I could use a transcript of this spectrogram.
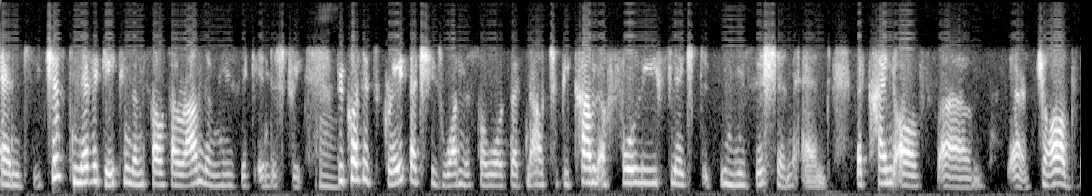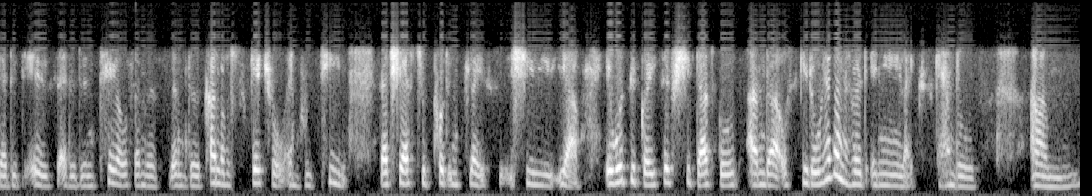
and just navigating themselves around the music industry. Mm. Because it's great that she's won this award, but now to become a fully fledged musician and the kind of um, uh, job that it is that it entails and the, and the kind of schedule and routine that she has to put in place. She, yeah, it would be great if she does go under Oskido. We haven't heard any like scandals um,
